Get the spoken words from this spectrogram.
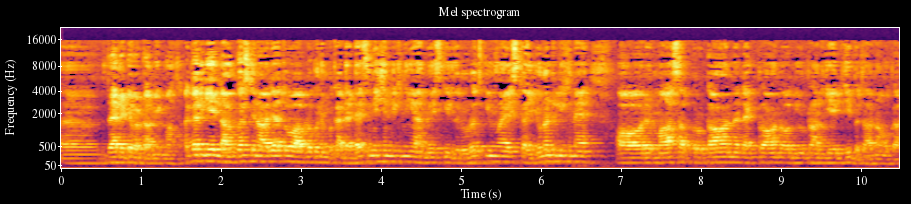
रिलेटिव एटॉमिक मास अगर ये लॉन्ग क्वेश्चन आ जाए तो आप लोगों ने बकायदा डेफिनेशन लिखनी है, हमें इसकी ज़रूरत क्यों है, इसका यूनिट लिखना है, और मास ऑफ़ प्रोटॉन इलेक्ट्रॉन और न्यूट्रॉन ये भी बताना होगा।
